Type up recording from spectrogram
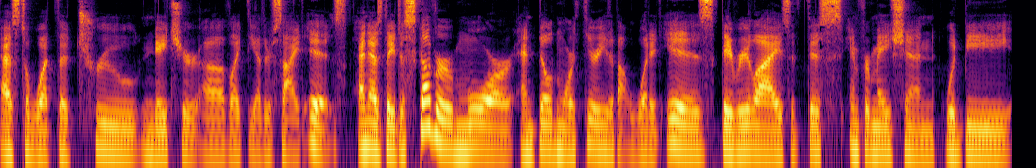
as to what the true nature of like the other side is. And as they discover more and build more theories about what it is, they realize that this information would be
